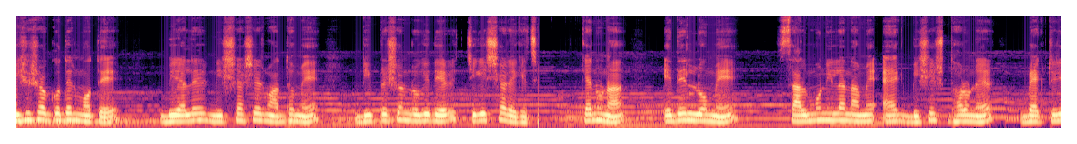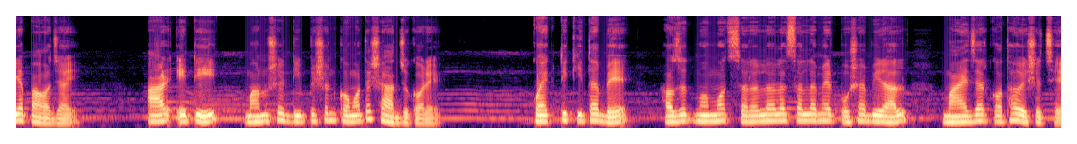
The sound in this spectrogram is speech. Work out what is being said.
বিশেষজ্ঞদের মতে, বিড়ালের নিঃশ্বাসের মাধ্যমে ডিপ্রেশন রোগীদের চিকিৎসা রেখেছে, কেননা এদের লোমে সালমোনিলা নামে এক বিশেষ ধরনের ব্যাকটেরিয়া পাওয়া যায়। আর এটি মানুষের ডিপ্রেশন কমাতে সাহায্য করে। কয়েকটি কিতাবে হজরত মোহাম্মদ সাল্লাহ সাল্লামের পোষা বিড়াল মায়েজার কথাও এসেছে।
